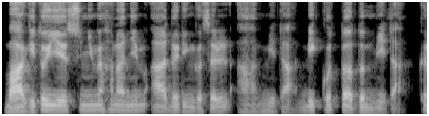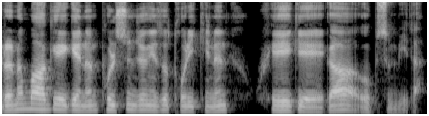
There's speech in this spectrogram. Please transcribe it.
마귀도 예수님의 하나님 아들인 것을 압니다. 믿고 떠듭니다. 그러나 마귀에게는 불순종에서 돌이키는 회개가 없습니다.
